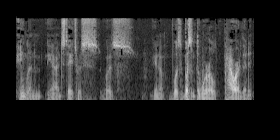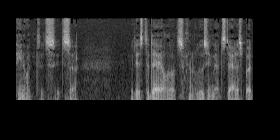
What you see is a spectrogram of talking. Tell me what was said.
England, the United States was was you know was wasn't the world power that it you know it's it's, it's uh, it is today, although it's kind of losing that status. But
